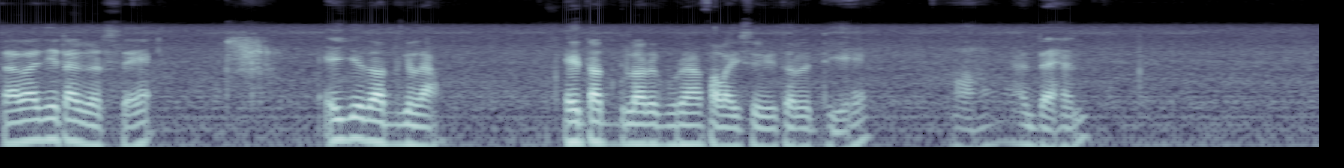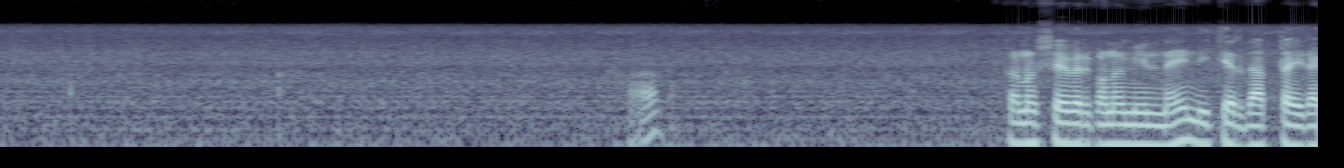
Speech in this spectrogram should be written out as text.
তারা যেটা করছে এই যে দাঁতগুলা এই দাঁতগুলার ঘুরা ফেলাইছে ভিতরে দিয়ে। আর দেখেন। হ্যাঁ। কোনো শেপের কোনো মিল নেই নিচের দাঁতটা এটা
